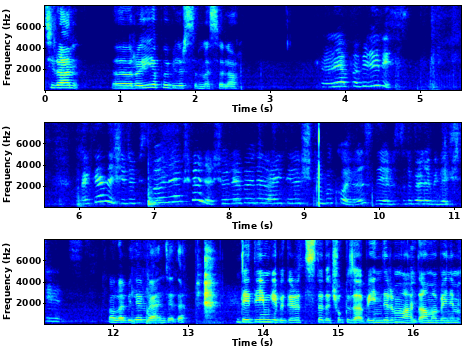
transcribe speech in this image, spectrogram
tren e, rayı yapabilirsin mesela. Şöyle yapabiliriz. Bakın da şimdi biz böyle şöyle şuraya böyle ray değiştirme koyarız. Diğerisini böyle birleştiririz. Olabilir bence de. Dediğim gibi gratis'te de çok güzel bir indirim vardı ama benim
